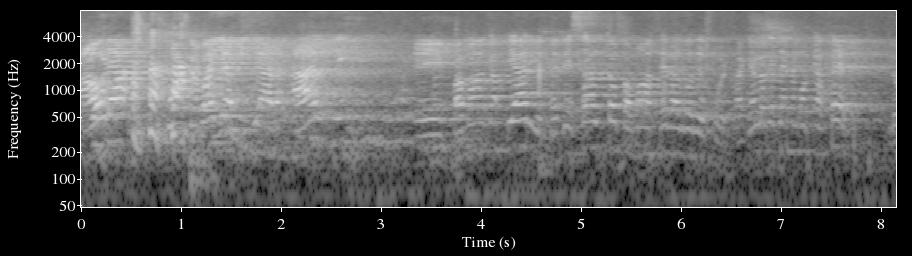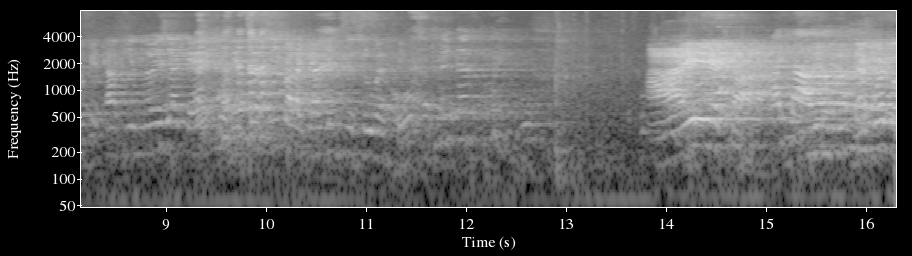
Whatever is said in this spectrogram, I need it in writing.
Ahora, cuando vaya a pillar a alguien, eh, vamos a cambiar y en vez de saltos vamos a hacer algo de fuerza. ¿Qué es lo que tenemos que hacer? Lo que está haciendo ella, que es ponerse así para que alguien se suba encima. Ahí está. De acuerdo.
